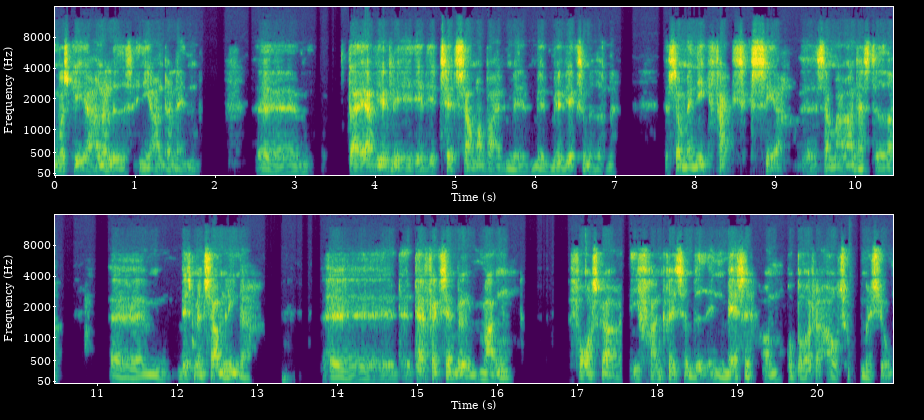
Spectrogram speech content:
måske er anderledes end i andre lande. Øh, der er virkelig et, et tæt samarbejde med, med, med virksomhederne, som man ikke faktisk ser øh, så mange andre steder. Øh, hvis man sammenligner, øh, der er for eksempel mange forskere i Frankrig, som ved en masse om robotter og automation,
